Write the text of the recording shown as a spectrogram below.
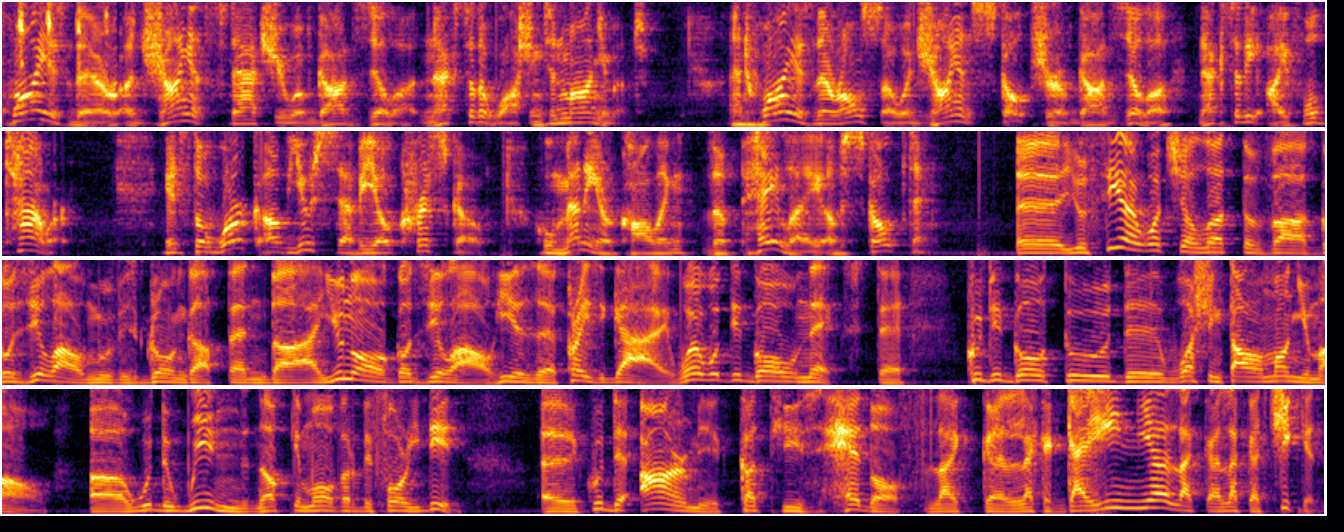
Why is there a giant statue of Godzilla next to the Washington Monument? And why is there also a giant sculpture of Godzilla next to the Eiffel Tower? It's the work of Eusebio Crisco, who many are calling the Pele of sculpting. Uh, you see, I watch a lot of uh, Godzilla movies growing up, and uh, you know Godzilla, he is a crazy guy. Where would he go next? Uh, could he go to the Washington Monument? Uh, would the wind knock him over before he did? Could the army cut his head off like like a gallina, like a, like a chicken?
